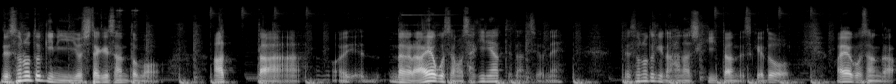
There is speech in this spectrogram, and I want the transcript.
で、その時に吉武さんとも会った、だから綾子さんは先に会ってたんですよね。で、その時の話聞いたんですけど、綾子さんが、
